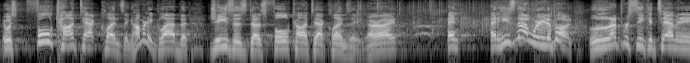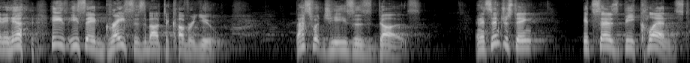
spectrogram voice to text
it was full contact cleansing. How many glad that Jesus does full contact cleansing? All right. And, and he's not worried about leprosy contaminating him. He's, he's saying grace is about to cover you. That's what Jesus does. And it's interesting, it says be cleansed.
